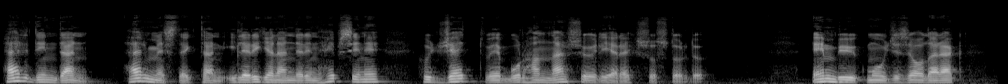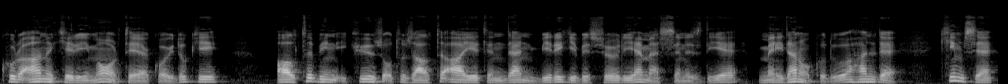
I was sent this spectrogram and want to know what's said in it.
Her dinden, her meslekten ileri gelenlerin hepsini hüccet ve burhanlar söyleyerek susturdu. En büyük mucize olarak Kur'an-ı Kerim'i ortaya koydu ki 6236 ayetinden biri gibi söyleyemezsiniz diye meydan okuduğu halde kimse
